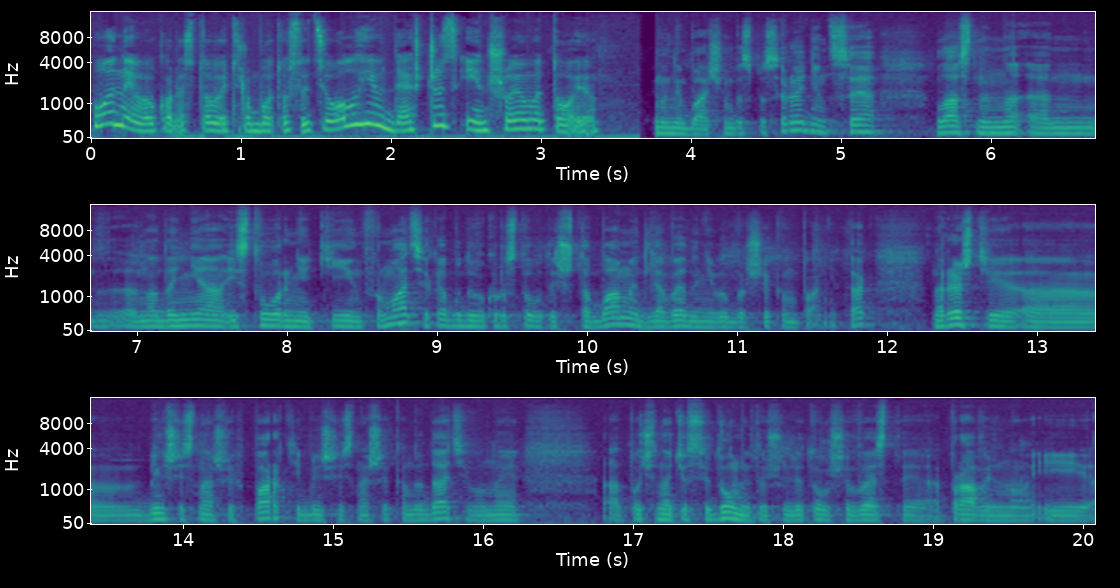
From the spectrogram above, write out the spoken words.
Вони використовують роботу соціологів дещо з іншою метою. Ми не бачимо безпосередньо. Це власне е, надання і створення тієї інформації, яка буде використовуватись штабами для ведення виборчої кампанії. Так нарешті е, більшість наших партій, більшість наших кандидатів вони е, починають усвідомлювати, що для того, щоб вести правильну і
